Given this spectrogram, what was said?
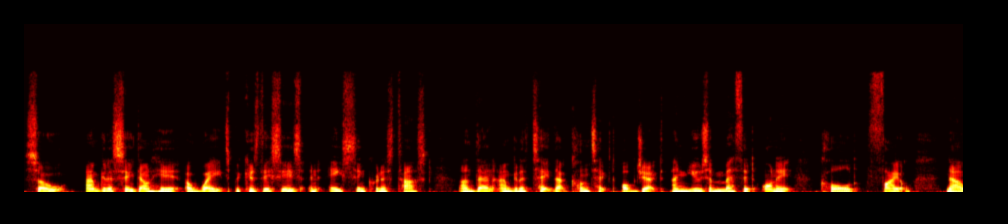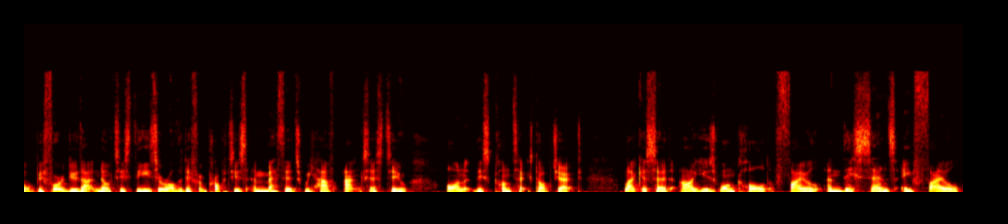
So I'm going to say down here await because this is an asynchronous task and then I'm going to take that context object and use a method on it called file. Now before I do that notice these are all the different properties and methods we have access to on this context object. Like I said I'll use one called file and this sends a file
